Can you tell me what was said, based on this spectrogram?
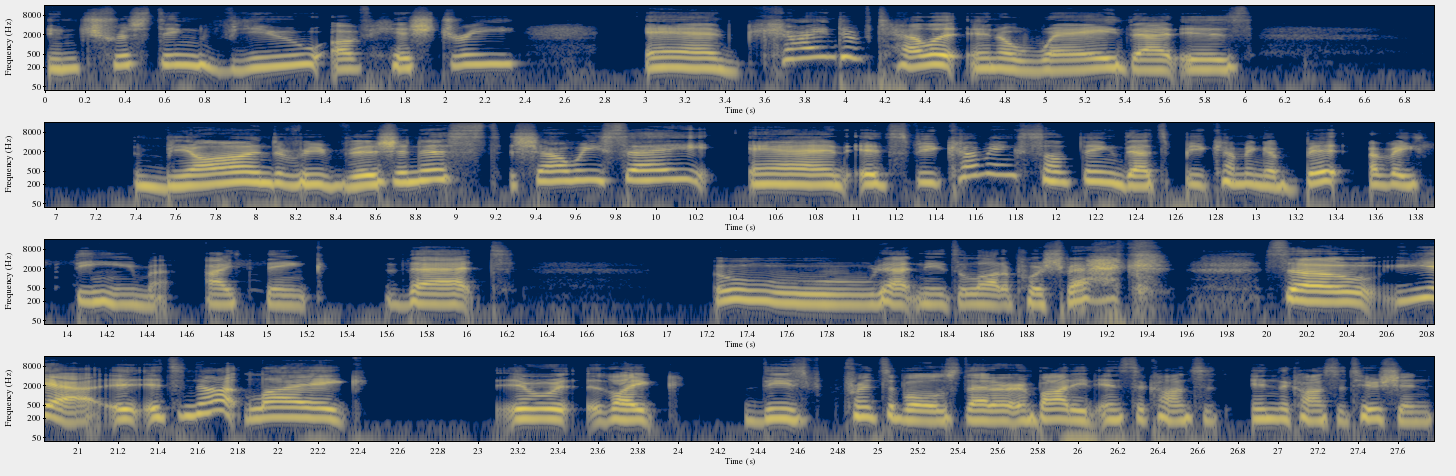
interesting view of history and kind of tell it in a way that is beyond revisionist, shall we say? And it's becoming something that's becoming a bit of a theme, I think, that, ooh, that needs a lot of pushback. So, yeah, it, it's not like it was like these principles that are embodied in the, in the Constitution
